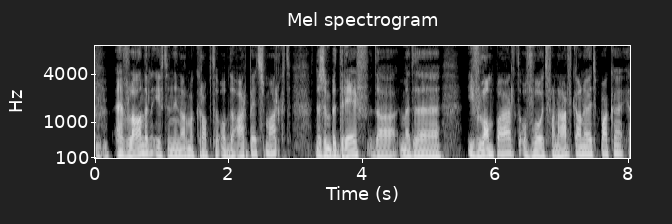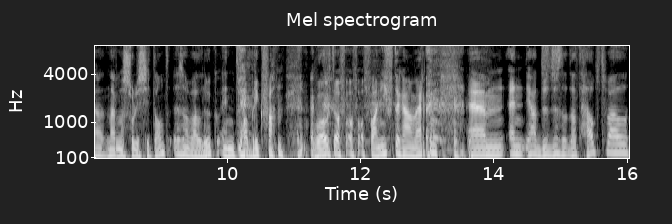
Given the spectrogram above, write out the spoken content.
Mm -hmm. En Vlaanderen heeft een enorme krapte op de arbeidsmarkt. Dus een bedrijf dat met uh, Yves Lampaard of Wout van Aert kan uitpakken ja, naar een sollicitant, is dat wel leuk in de fabriek van Wout of, of, of, van Yves te gaan werken. um, en ja, dus, dus dat, dat, helpt wel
